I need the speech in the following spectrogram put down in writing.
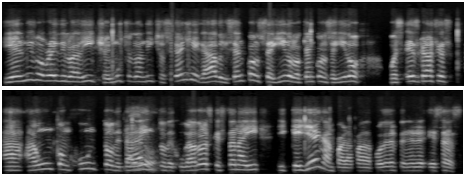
Y el mismo Brady lo ha dicho y muchos lo han dicho, se han llegado y se han conseguido lo que han conseguido pues es gracias a, un conjunto de talento, de jugadores que están ahí y que llegan para, para poder tener esas,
